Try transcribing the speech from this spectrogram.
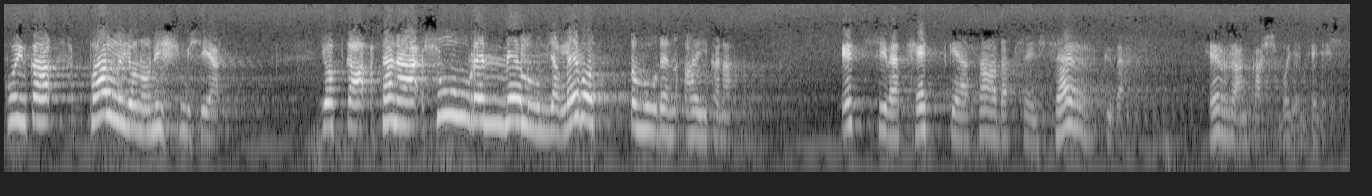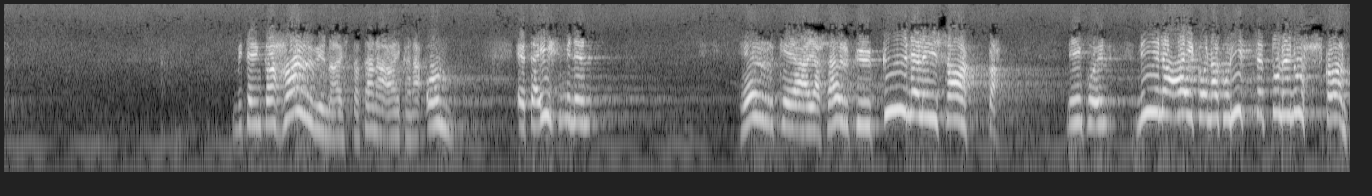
kuinka paljon on ihmisiä, jotka tänä suuren melun ja levottomuuden aikana etsivät hetkeä saadakseen särkyvä Herran kasvojen edessä. Mitenkä harvinaista tänä aikana on, että ihminen herkeää ja särkyy kyyneliin saakka, niin kuin niinä aikoina, kun itse tulin uskoon,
